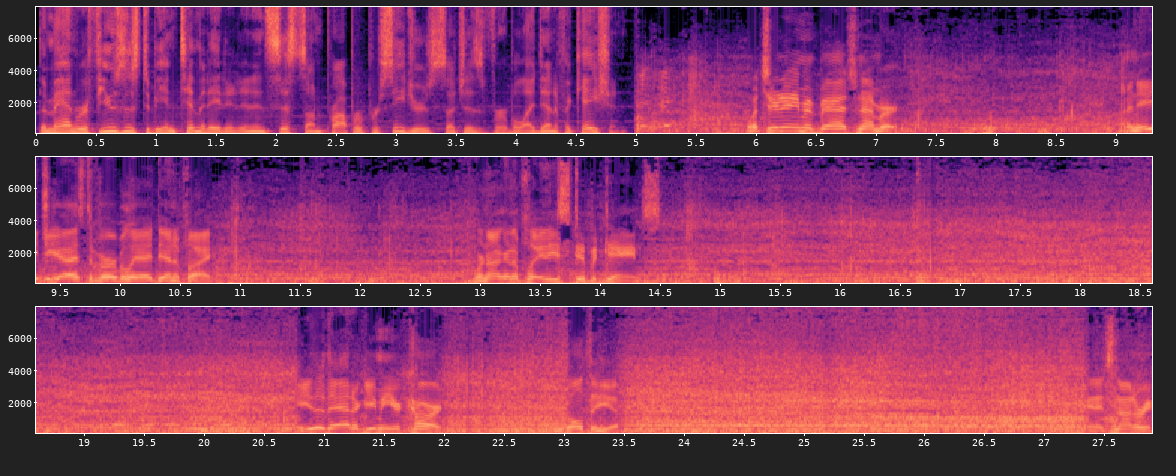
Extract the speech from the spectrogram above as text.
The man refuses to be intimidated and insists on proper procedures such as verbal identification. What's your name and badge number? I need you guys to verbally identify. We're not going to play these stupid games. Either that or give me your card. Both of you. And it's not a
